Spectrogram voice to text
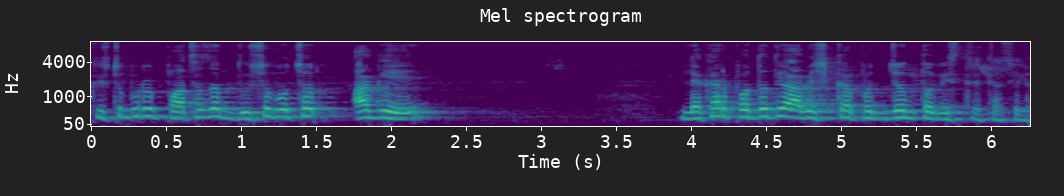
খ্রিস্টপূর্ব পাঁচ হাজার দুশো বছর আগে লেখার পদ্ধতি আবিষ্কার পর্যন্ত বিস্তৃত ছিল।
